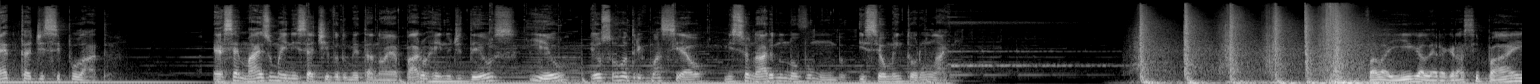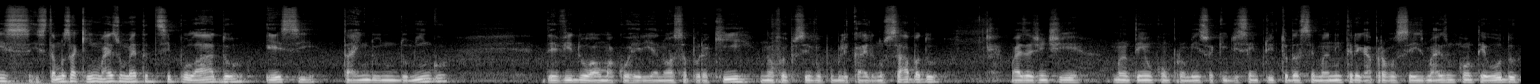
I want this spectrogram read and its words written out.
Meta Discipulado. Essa é mais uma iniciativa do Metanoia para o Reino de Deus e eu, eu sou Rodrigo Maciel, missionário no Novo Mundo e seu mentor online. Fala aí, galera, graça e paz. Estamos aqui em mais um Meta Discipulado. Esse tá indo no domingo, devido a uma correria nossa por aqui, não foi possível publicar ele no sábado, mas a gente mantém o compromisso aqui de sempre toda semana entregar para vocês mais um conteúdo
